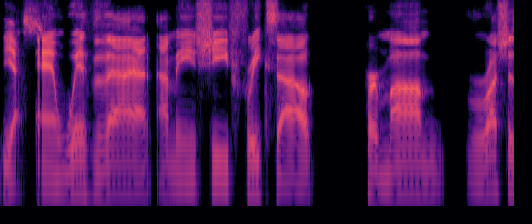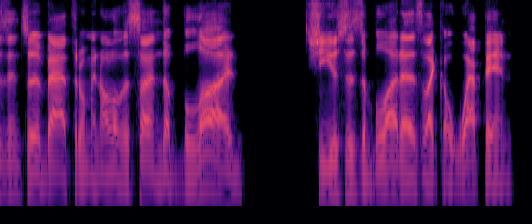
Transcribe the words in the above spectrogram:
Yes. And with that, I mean, she freaks out. Her mom rushes into the bathroom, and all of a sudden, the blood, she uses the blood as like a weapon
